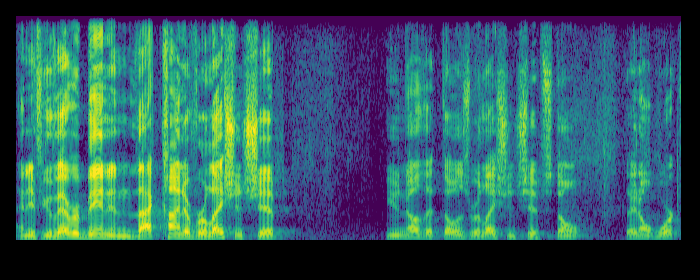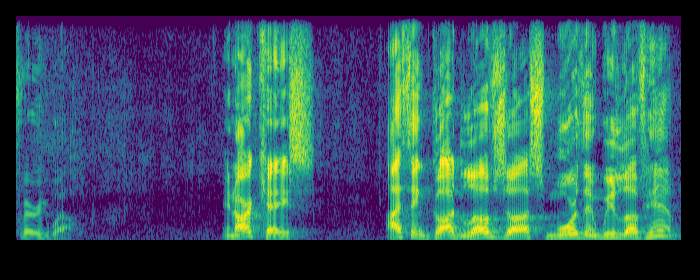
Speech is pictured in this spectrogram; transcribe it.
And if you've ever been in that kind of relationship, you know that those relationships don't, they don't work very well. In our case, I think God loves us more than we love Him.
